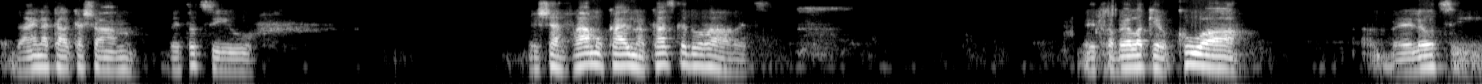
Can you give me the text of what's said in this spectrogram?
עדיין הקרקע שם, ותוציאו. ושאפה עמוקה אל מרכז כדור הארץ. להתחבר לקרקוע ולהוציא.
